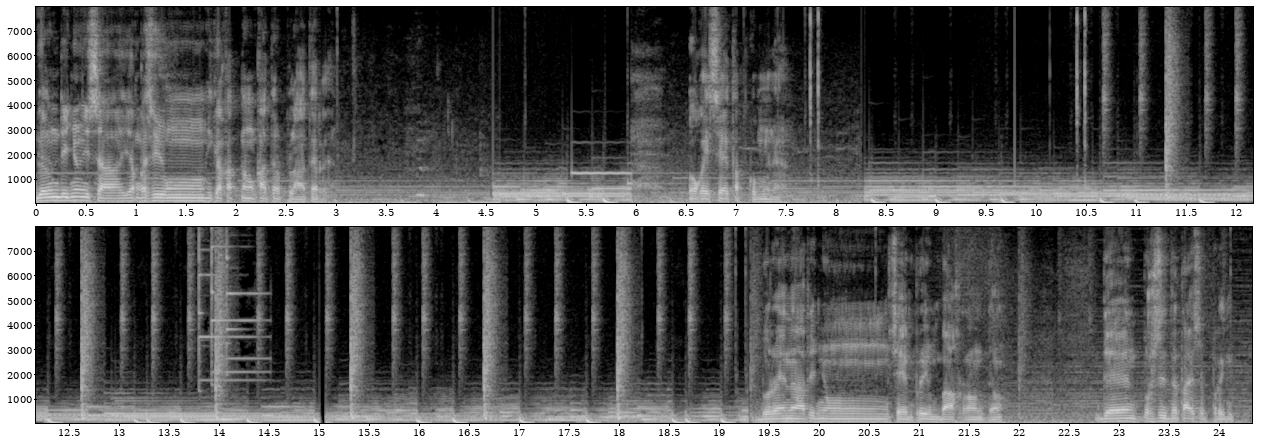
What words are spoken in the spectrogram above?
Ganon din yung isa, yan kasi yung ikakat ng cutter platter. Okay, setup ko muna. Burahin natin yung, siyempre yung background, no? Then, proceed na tayo sa print.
